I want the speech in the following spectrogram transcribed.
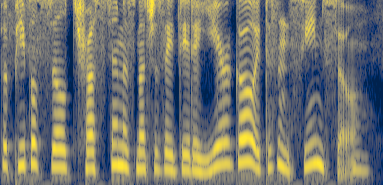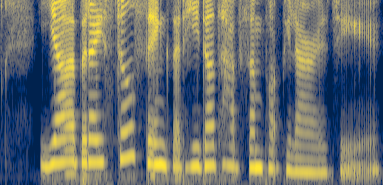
But people still trust him as much as they did a year ago? It doesn't seem so. Yeah, but I still think that he does have some popularity.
